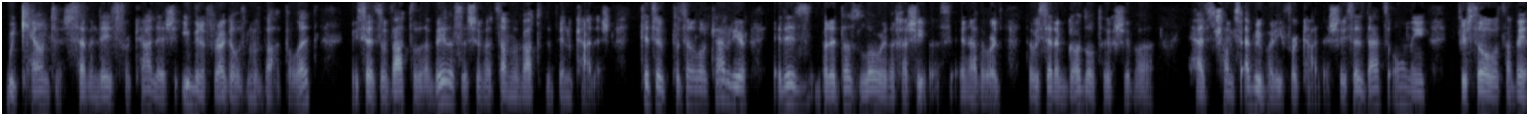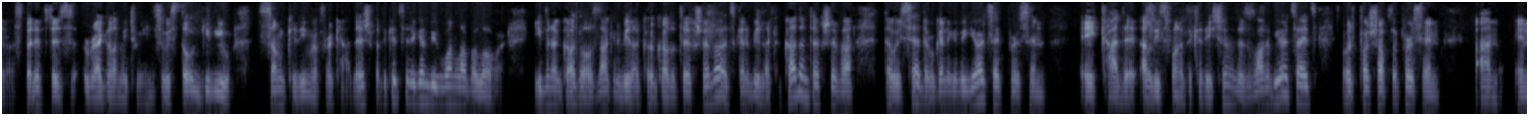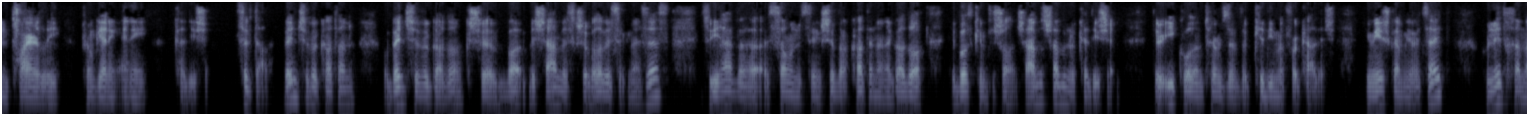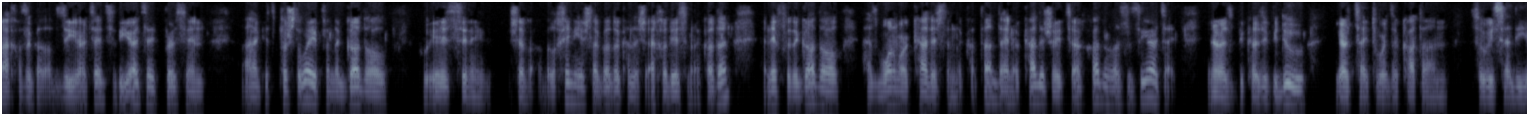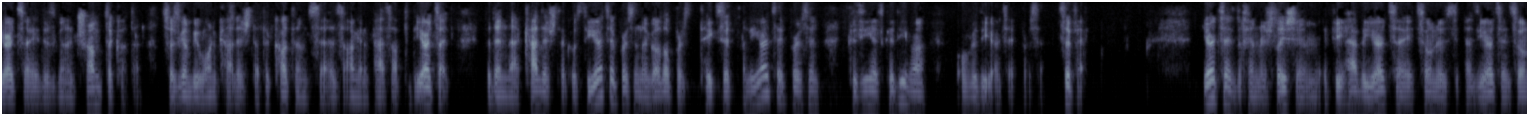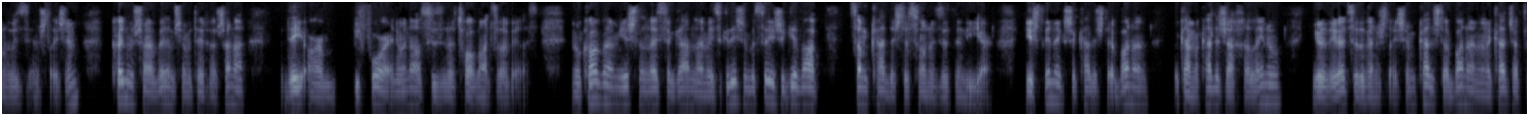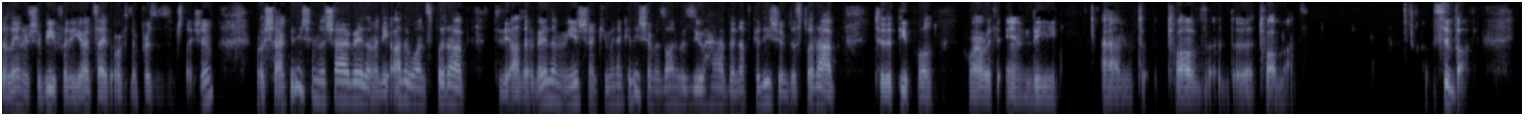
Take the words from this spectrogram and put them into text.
we count seven days for Kaddish, even if regal is Mavatalit. We said Zavatal Avelis Shiva, some Mavatal Din Kaddish. Kids puts in a little caveat here, it is, but it does lower the Chashivas. In other words, that we said a Godel to Shiva, has trumps everybody for Kaddish. He says that's only if you're still with Avelis. But if there's a regular in between, so we still give you some Kedima for Kaddish, but the kids are going to be one level lower. Even a Gadol is not going to be like a Gadol Sheva, it's going to be like a Kadam Sheva that we said that we're going to give a Yartzeit person a Kaddish, at least one of the Kaddishim. There's a lot of Yartzeits, it would push off the person um, entirely from getting any Kaddishim. So you have a, someone saying Shiva Katan and a Gadol, they both came to Shul on Shabbos, Shabbos or Kadishim. They're equal in terms of the Kedima for Kaddish. Yimish Kam Yartzeit, Hunidcha Machaz Gadol. The Yartzeit, so the Yartzeit person uh, gets pushed away from the Gadol who is sitting Shiva. And therefore the Gadol has one more Kaddish than the Katan. They know Kaddish unless it's the Yartzeit. You know, it's because if you do Yartzeit towards the Katan, so we said the Yartzeit is going to trump the Katan. So it's going to be one Kaddish that the Katan says, I'm going to pass off to the Yartzeit. But then that Kaddish that goes to the Yartzeit person, the Gadol person takes it from the Yartzeit person because he has Kadima over the Yartzeit person. Sifek. Yartzeit v'chem Shlishim, if you have a Yartzeit, someone who's as Yartzeit, someone who's in Shlishim, Kodim Shar Avelim Shematech Hashana, they are before anyone else who's in the 12 months of Avelis. Mukagam Yishlan Leisim Gam Lam Kaddish, but still you should give up some Kaddish to someone who's within the year. Yishlinik Shekaddish Terbanan, become a Kaddish Achalenu, you're the Yartzeit of the Shlishim, Kaddish Terbanan and a Kaddish Achalenu should be for the Yartzeit or for the persons in Shlishim. Roshar Kaddishim, the Shar Avelim, and the other one split up to the other Avelim, Yishlan Kimina Kaddishim, as long as you have enough Kaddishim to split up to the people who are within the um, 12, the 12 months. Sivav.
